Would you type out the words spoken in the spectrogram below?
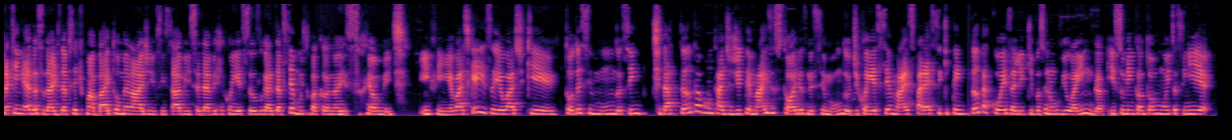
para quem é da cidade deve ser tipo uma baita homenagem assim, sabe? E você deve reconhecer os lugares. Deve ser muito bacana isso, realmente. Enfim, eu acho que é isso. E eu acho que todo esse mundo, assim, te dá tanta vontade de ter mais histórias nesse mundo, de conhecer mais. Parece que tem tanta coisa ali que você não viu ainda. Isso me encantou muito, assim, e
